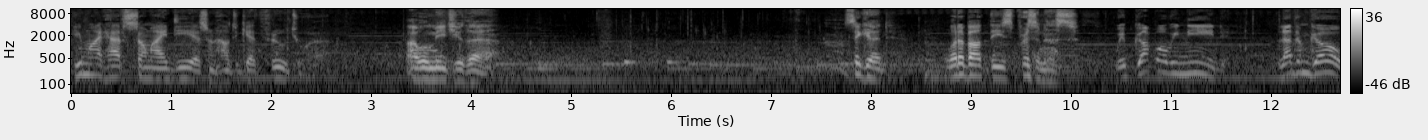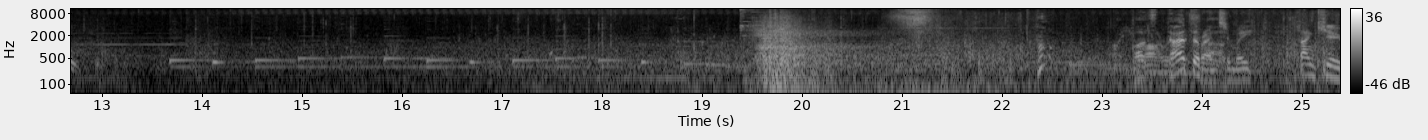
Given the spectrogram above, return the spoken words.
He might have some ideas on how to get through to her. I will meet you there. Sigurd, what about these prisoners? We've got what we need. Let them go. What's that about? to me. Thank you.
